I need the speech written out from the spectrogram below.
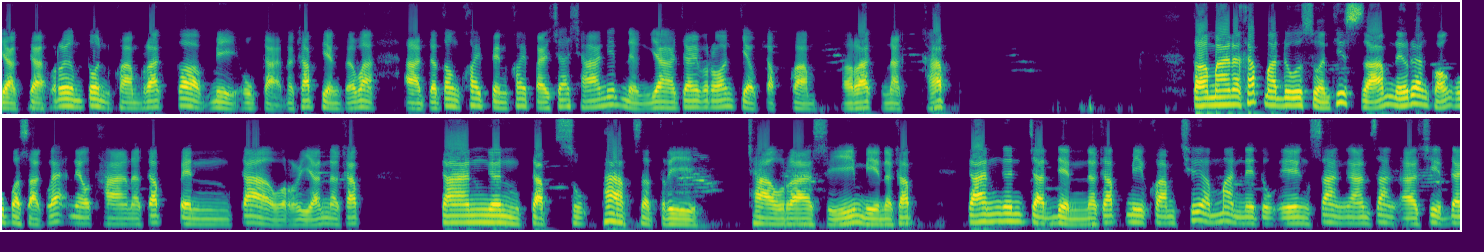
อยากจะเริ่มต้นความรักก็มีโอกาสนะครับ เพียงแต่ว่าอาจจะต้องค่อยเป็นค่อยไปช้าๆนิดหนึ่งอย่าใจร้อนเกี่ยวกับความรักนะครับ ต่อมานะครับมาดูส่วนที่ 3 ในเรื่องของอุปสรรคและแนวทางนะครับเป็น 9 เหรียญนนะครับ การเงินกับสุภาพสตรี ชาวราศีมีนนะครับ การเงินจัดเด่นนะครับมีความเชื่อมั่นในตัวเองสร้างงานสร้างอาชีพได้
